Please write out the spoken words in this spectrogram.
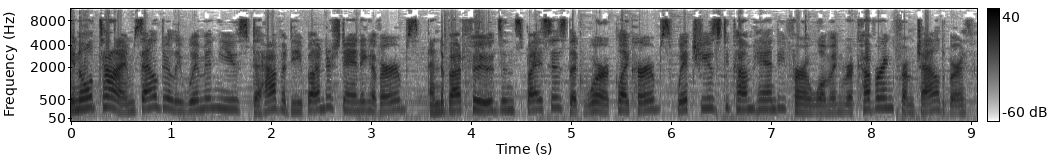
In old times elderly women used to have a deep understanding of herbs, and about foods and spices that work like herbs, which used to come handy for a woman recovering from childbirth.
